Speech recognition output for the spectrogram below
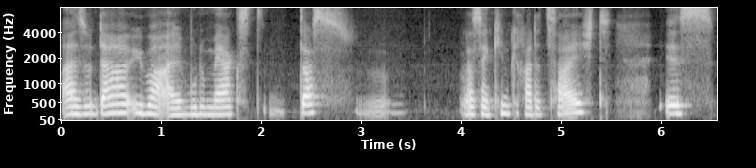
Also da überall, wo du merkst, das was ein Kind gerade zeigt, ist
